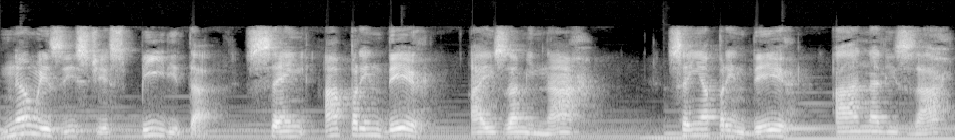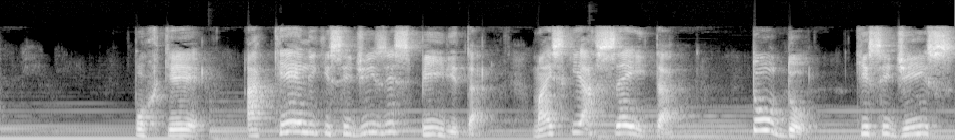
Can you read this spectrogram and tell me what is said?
Não existe espírita sem aprender a examinar, sem aprender a analisar. Porque aquele que se diz espírita, mas que aceita tudo que se diz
